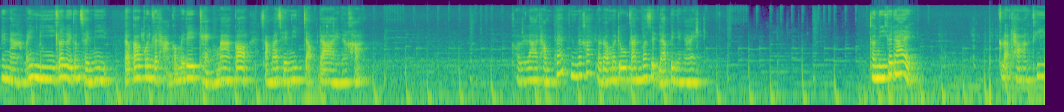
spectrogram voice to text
แม่นาไม่มีก็เลยต้องใช้มีด แล้วก็ก้นกระถางก็ไม่ได้แข็งมากก็สามารถใช้มีดเจาะได้นะคะ ขอเวลาทำแป๊บนึงนะคะ เดี๋ยวเรามาดูกันว่าเสร็จแล้วเป็นยังไง ตอนนี้ก็ได้กระถางที่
